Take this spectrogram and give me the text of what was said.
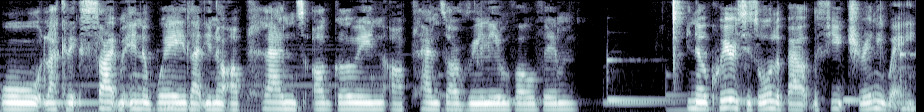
or like an excitement in a way that you know our plans are going, our plans are really involving. You know, Aquarius is all about the future anyway.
